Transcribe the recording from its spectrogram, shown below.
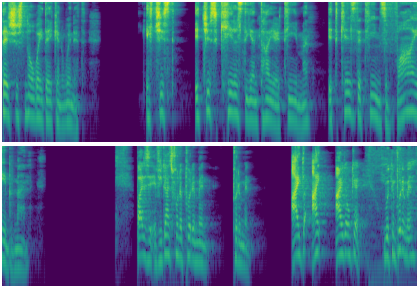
There's just no way they can win it. It just, it just kills the entire team, man it kills the team's vibe, man. But if you guys want to put him in, put him in. I, I, I don't care. We can put him in.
